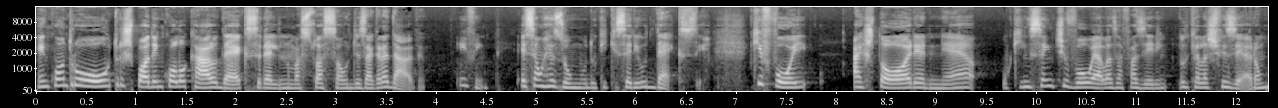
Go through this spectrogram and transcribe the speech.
Enquanto outros podem colocar o Dexter ali numa situação desagradável. Enfim, esse é um resumo do que, que seria o Dexter, que foi a história, né? O que incentivou elas a fazerem o que elas fizeram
